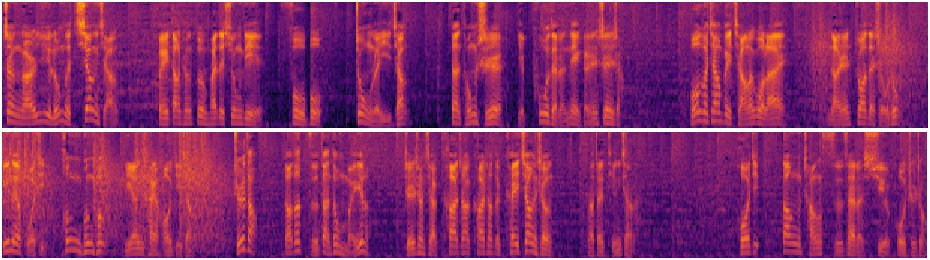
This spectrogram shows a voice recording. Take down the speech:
震耳欲聋的枪响，被当成盾牌的兄弟腹部中了一枪，但同时也扑在了那个人身上。驳壳枪被抢了过来，那人抓在手中，对那伙计砰砰砰连开好几枪。直到打的子弹都没了，只剩下咔嚓咔嚓的开枪声，他才停下来。伙计当场死在了血泊之中。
